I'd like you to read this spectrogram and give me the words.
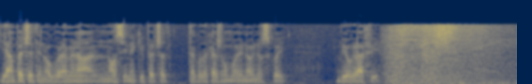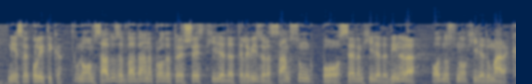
jedan pečat jednog vremena nosi neki pečat, tako da kažem, u mojoj novinarskoj biografiji. Nije sve politika. U Novom Sadu za dva dana prodato je 6000 televizora Samsung po 7000 dinara, odnosno 1000 maraka.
